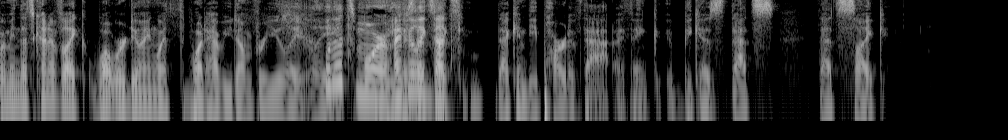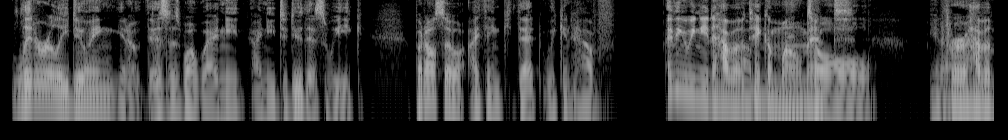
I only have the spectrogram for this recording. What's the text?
I mean, that's kind of like what we're doing with what have you done for you lately. Well, that's more. I feel like that's that can be part of that. I think because that's that's like literally doing. You know, this is what I need. I need to do this week. But also, I think that we can have I think we need to have a, take a moment You know, for have a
